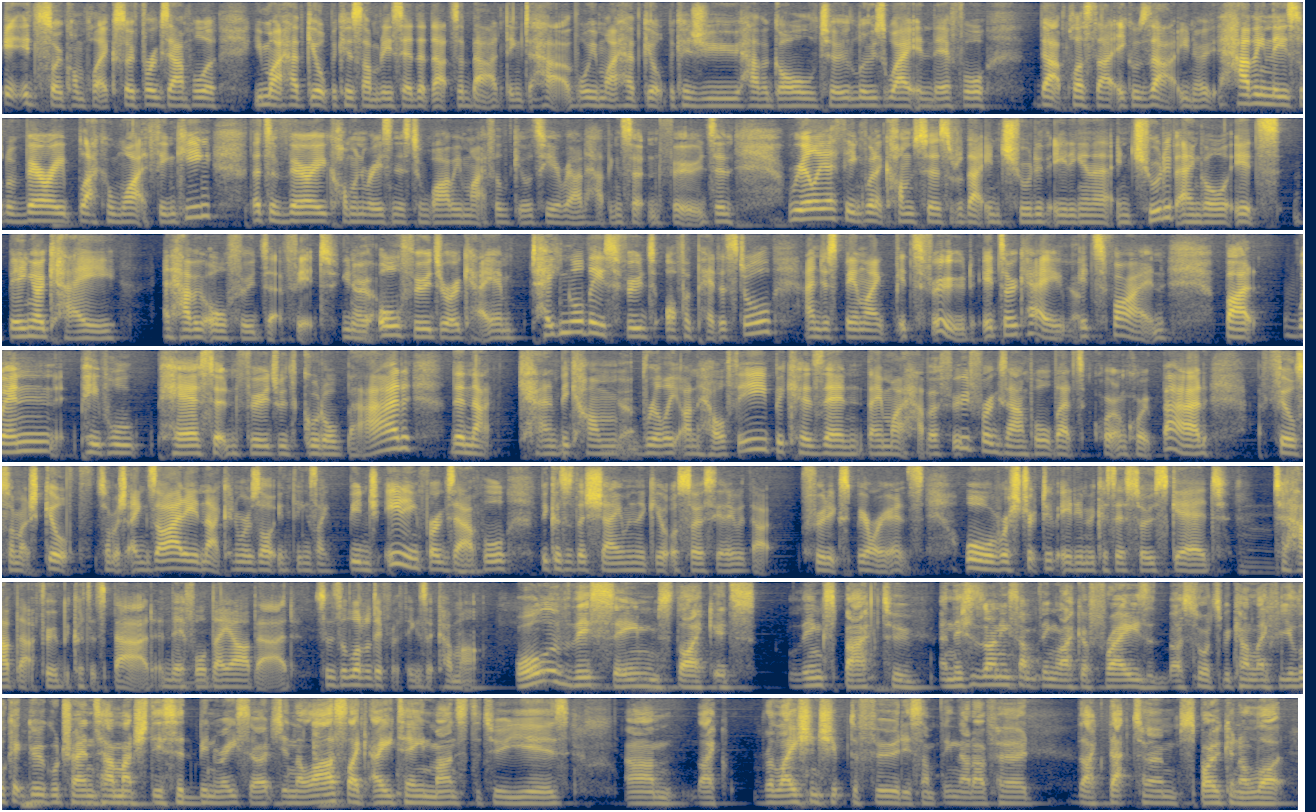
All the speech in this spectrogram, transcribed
it's so complex. So, for example, uh, you might have guilt because somebody said that that's a bad thing to have, or you might have guilt because you have a goal to lose weight, and therefore that plus that equals that. You know, having these sort of very black and white thinking, that's a very common reason as to why we might feel guilty around having certain foods. And really, I think when it comes to sort of that intuitive eating and that intuitive angle, it's being okay and having all foods that fit. You know, all foods are okay. And taking all these foods off a pedestal and just being like, it's food, it's okay, it's fine. But when people pair certain foods with good or bad, then that can become really unhealthy because then they might have a food, for example, that's quote unquote bad, feel so much guilt, so much anxiety, and that can result in things like binge eating, for example, because of the shame and the guilt associated with that food experience, or restrictive eating because they're so scared mm. To have that food because it's bad and therefore they are bad. So there's a lot of different things that come up. all of this seems like it's links back to, and this is only something like a phrase that sort of become like, if you look at Google Trends, how much this had been researched in the last like 18 months to two years, um, like relationship to food is something that I've heard like that term spoken a lot.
